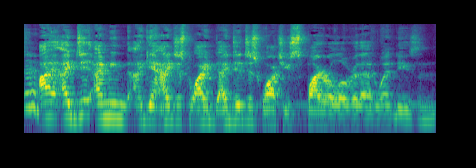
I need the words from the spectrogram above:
I, I did. I mean, again, I just I, I did just watch you spiral over that Wendy's, and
